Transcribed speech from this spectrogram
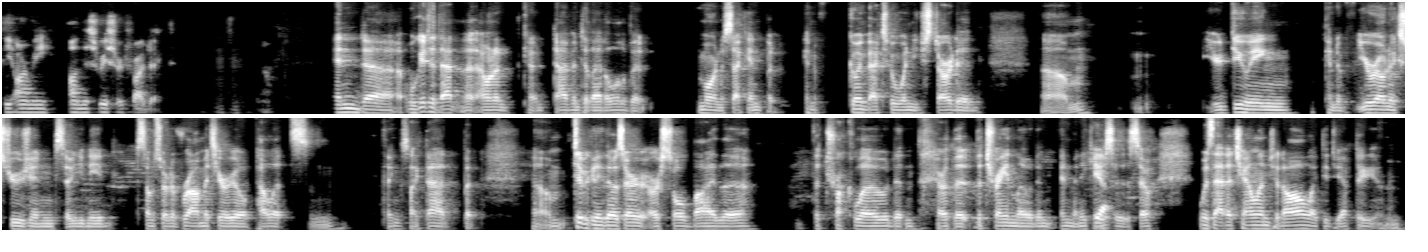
the Army on this research project. Mm-hmm. Yeah. And uh, we'll get to that. I want to kind of dive into that a little bit more in a second. But kind of going back to when you started, um, you're doing kind of your own extrusion, so you need some sort of raw material, pellets, and things like that. But um, typically, those are are sold by the the truckload and or the the train load in, in many cases. Yeah. So, was that a challenge at all? Like, did you have to? Um,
